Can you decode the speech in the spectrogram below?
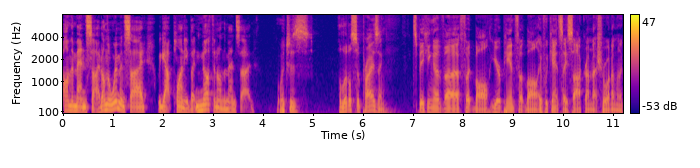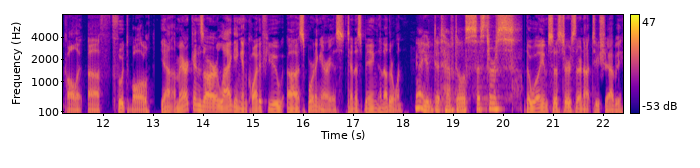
on the men's side. On the women's side, we got plenty, but nothing on the men's side. Which is a little surprising. Speaking of uh, football, European football, if we can't say soccer, I'm not sure what I'm going to call it. Uh, football. Yeah, Americans are lagging in quite a few uh, sporting areas, tennis being another one. Yeah, you did have those sisters. The Williams sisters, they're not too shabby.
